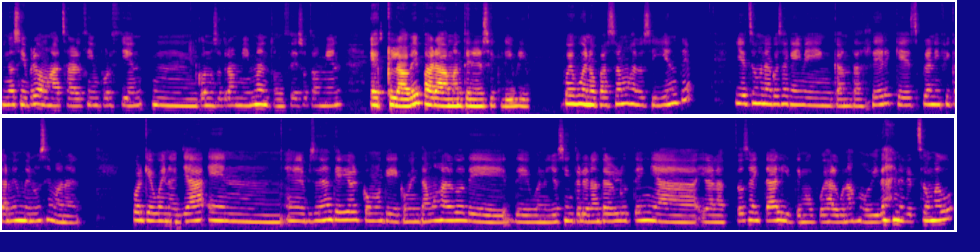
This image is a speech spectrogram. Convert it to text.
no siempre vamos a estar al 100% mm, con nosotras mismas, entonces eso también es clave para mantener ese equilibrio. Pues bueno, pasamos a lo siguiente. Y esto es una cosa que a mí me encanta hacer, que es planificarme un menú semanal. Porque bueno, ya en, el episodio anterior como que comentamos algo de, bueno, yo soy intolerante al gluten y a, y a la lactosa y tal, y tengo pues algunas movidas en el estómago.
